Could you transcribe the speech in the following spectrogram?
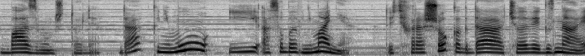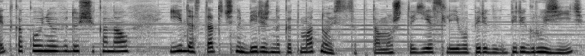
базовым, что ли, да, к нему и особое внимание. То есть хорошо, когда человек знает, какой у него ведущий канал, и достаточно бережно к этому относится, потому что если его перегрузить,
